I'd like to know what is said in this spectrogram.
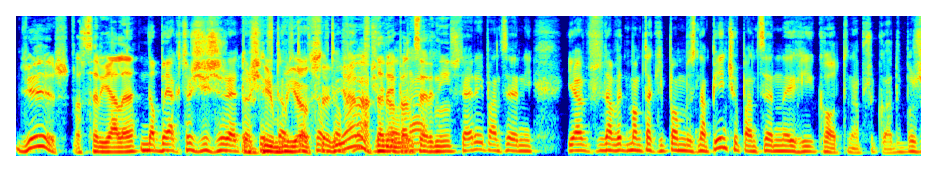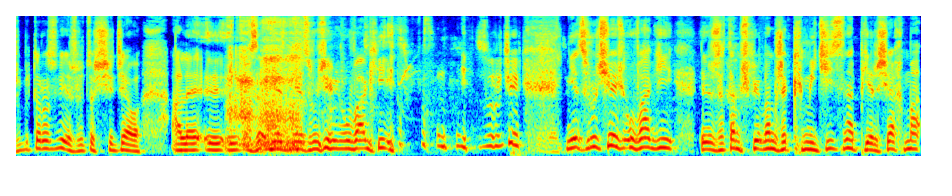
Wiesz, A seriale? No bo jak ktoś żre, to Już się nie w to, w to, w to, w to wchodzi. Czterej no, pancerni. Tak, czterej pancerni. Ja nawet mam taki pomysł na pięciu pancernych i kot na przykład, bo żeby to rozwijać, żeby coś się działo. Ale y, y, nie, nie zwróciłeś uwagi, nie zwróciłeś, nie zwróciłeś uwagi, że tam śpiewam, że kmicic na piersiach ma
